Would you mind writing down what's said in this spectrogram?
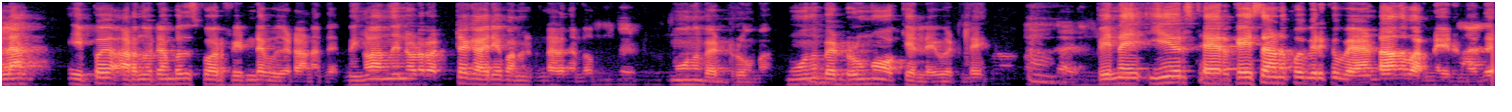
അല്ല ഇപ്പൊ അറുന്നൂറ്റമ്പത് സ്ക്വയർ ഫീറ്റിന്റെ വീടാണത്. നിങ്ങൾ അന്ന് എന്നോട് ഒറ്റ കാര്യം പറഞ്ഞിട്ടുണ്ടായിരുന്നല്ലോ. മൂന്ന് ബെഡ്റൂം മൂന്ന് ബെഡ്റൂം ഓക്കെ അല്ലേ വീട്ടിൽ? പിന്നെ ഈ ഒരു സ്റ്റെയർ കേസ് ആണ് ഇപ്പൊ ഇവർക്ക് വേണ്ടാന്ന് പറഞ്ഞിരുന്നത്.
